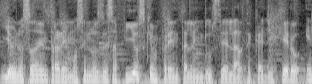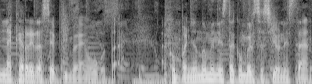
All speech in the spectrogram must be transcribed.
y hoy nos adentraremos en los desafíos que enfrenta la industria del arte callejero en la carrera séptima de Bogotá. Acompañándome en esta conversación están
